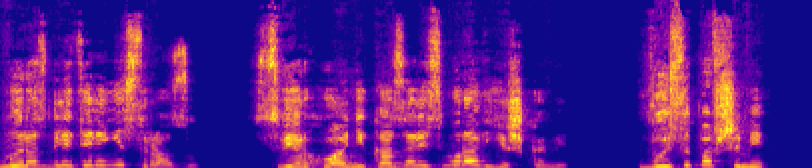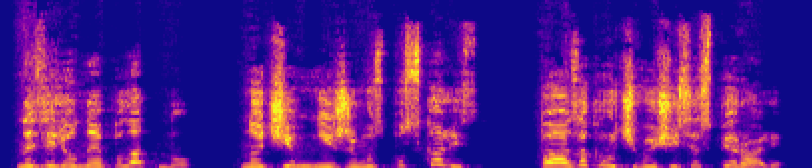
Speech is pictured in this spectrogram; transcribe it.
мы разглядели не сразу. Сверху они казались муравьишками, высыпавшими на зеленое полотно, но чем ниже мы спускались по закручивающейся спирали,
